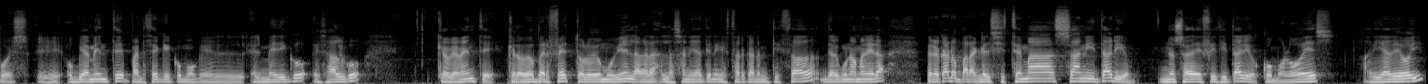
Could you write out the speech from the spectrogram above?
pues eh, obviamente parece que como que el, médico es algo que obviamente, que lo veo perfecto, lo veo muy bien, la, sanidad tiene que estar garantizada de alguna manera, pero claro, para que el sistema sanitario no sea deficitario como lo es a día de hoy,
